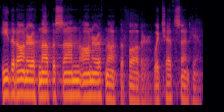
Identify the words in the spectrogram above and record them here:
he that honoreth not the Son honoreth not the Father, which hath sent him.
